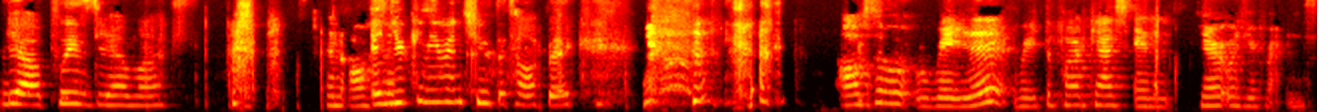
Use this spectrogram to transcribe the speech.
Yeah, please DM us and also and you can even choose the topic. also rate it, rate the podcast, and share it with your friends.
